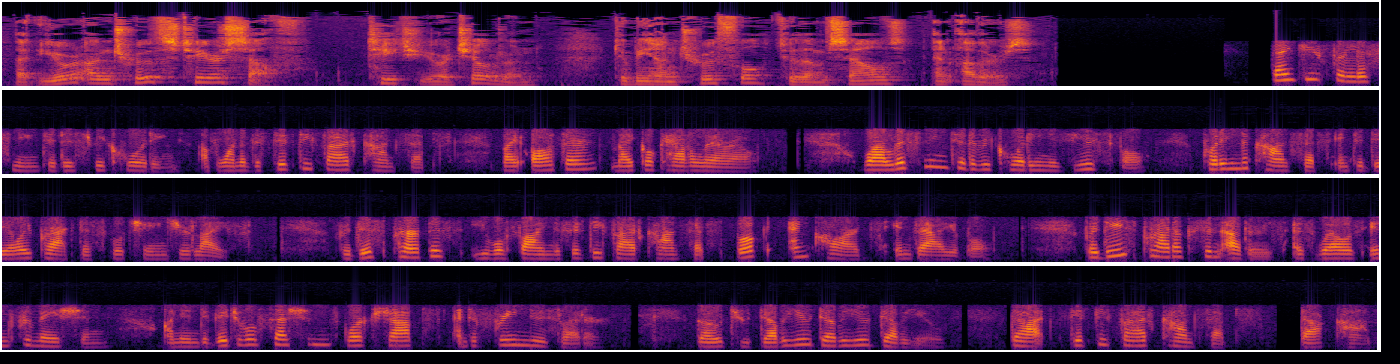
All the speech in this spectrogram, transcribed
that your untruths to yourself teach your children to be untruthful to themselves and others. Thank you for listening to this recording of one of the 55 concepts by author Michael Cavallaro. While listening to the recording is useful, putting the concepts into daily practice will change your life. For this purpose, you will find the 55 Concepts book and cards invaluable. For these products and others, as well as information on individual sessions, workshops, and a free newsletter, go to www.55concepts.com.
